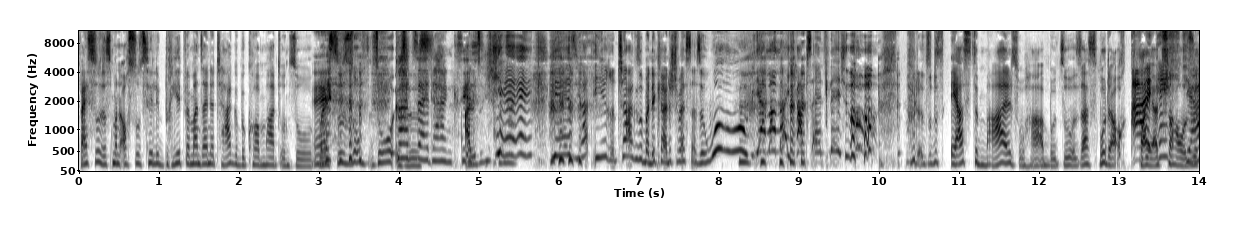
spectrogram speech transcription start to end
weißt du, dass man auch so zelebriert, wenn man seine Tage bekommen hat und so. Weißt du, so, so ist Gott sei Dank, sie Alle ist yeah, yeah, sie hat ihre Tage. So meine kleine Schwester so, wuhu, ja Mama, ich hab's endlich. So. Oder so das erste Mal so haben und so. Das wurde auch gefeiert echt, zu Hause. ja?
